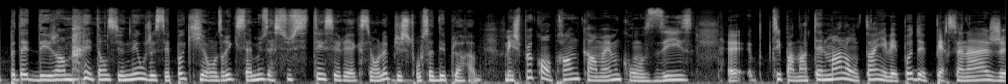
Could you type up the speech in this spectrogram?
peut-être des gens mal intentionnés ou je sais pas qui on dirait qui s'amusent à susciter ces réactions-là, puis je trouve ça déplorable. Mais je peux comprendre quand même qu'on se dise, euh, tu sais, pendant tellement longtemps, il n'y avait pas de personnages,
